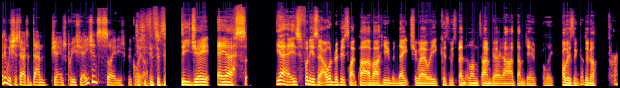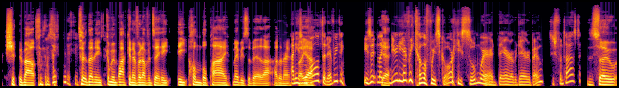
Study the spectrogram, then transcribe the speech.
I think we should start a Dan James Appreciation Society. To be quite honest. Yeah, it's funny, isn't it? I wonder if it's like part of our human nature where we, because we spent a long time going, ah, damn, James probably, probably isn't good enough ship him out. so then he's coming back and everyone having to eat, eat humble pie. Maybe it's a bit of that. I don't know. And he's but, involved yeah. in everything. Is it like yeah. nearly every goal we score, he's somewhere there or thereabouts. He's fantastic. So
